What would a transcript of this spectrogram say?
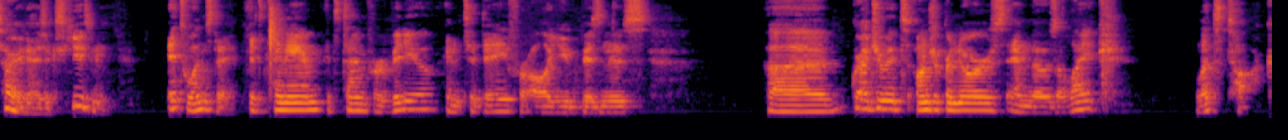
Sorry, guys, excuse me. It's Wednesday. It's 10 a.m. It's time for a video, and today, for all you business uh, graduates, entrepreneurs, and those alike, let's talk.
